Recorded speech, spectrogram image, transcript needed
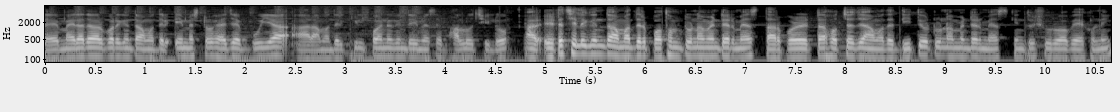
দেয়। মাইরা দেওয়ার পরে কিন্তু আমাদের এই ম্যাচটা হয়ে যায় বুইয়া, আর আমাদের কিল পয়েন্টও কিন্তু এই ম্যাচে ভালো ছিল। আর এটা ছিল কিন্তু আমাদের প্রথম টুর্নামেন্টের ম্যাচ তারপরে এটা হচ্ছে যে আমাদের দ্বিতীয় টুর্নামেন্টের ম্যাচ কিন্তু শুরু হবে এখনই।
